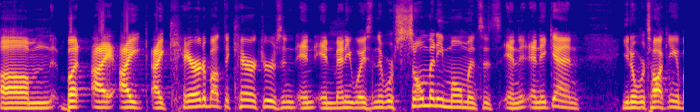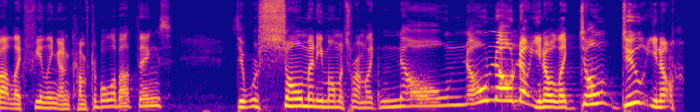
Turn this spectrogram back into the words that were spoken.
um but i i, I cared about the characters in, in in many ways and there were so many moments it's and and again you know we're talking about like feeling uncomfortable about things there were so many moments where i'm like no no no no you know like don't do you know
